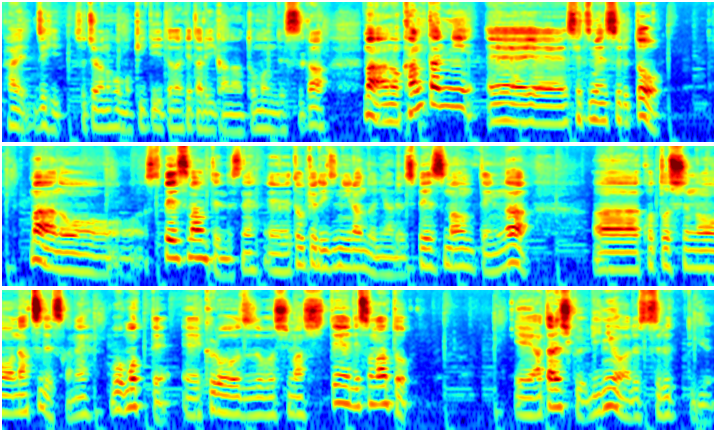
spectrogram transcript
はい、ぜひそちらの方も聞いていただけたらいいかなと思うんですが、まあ、あの簡単に、えー説明すると、まああのスペースマウンテンですね、えー東京ディズニーランドにあるスペースマウンテンがあ今年の夏ですかねをもって、えークローズをしましてでその後、えー新しくリニューアルするっていう、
